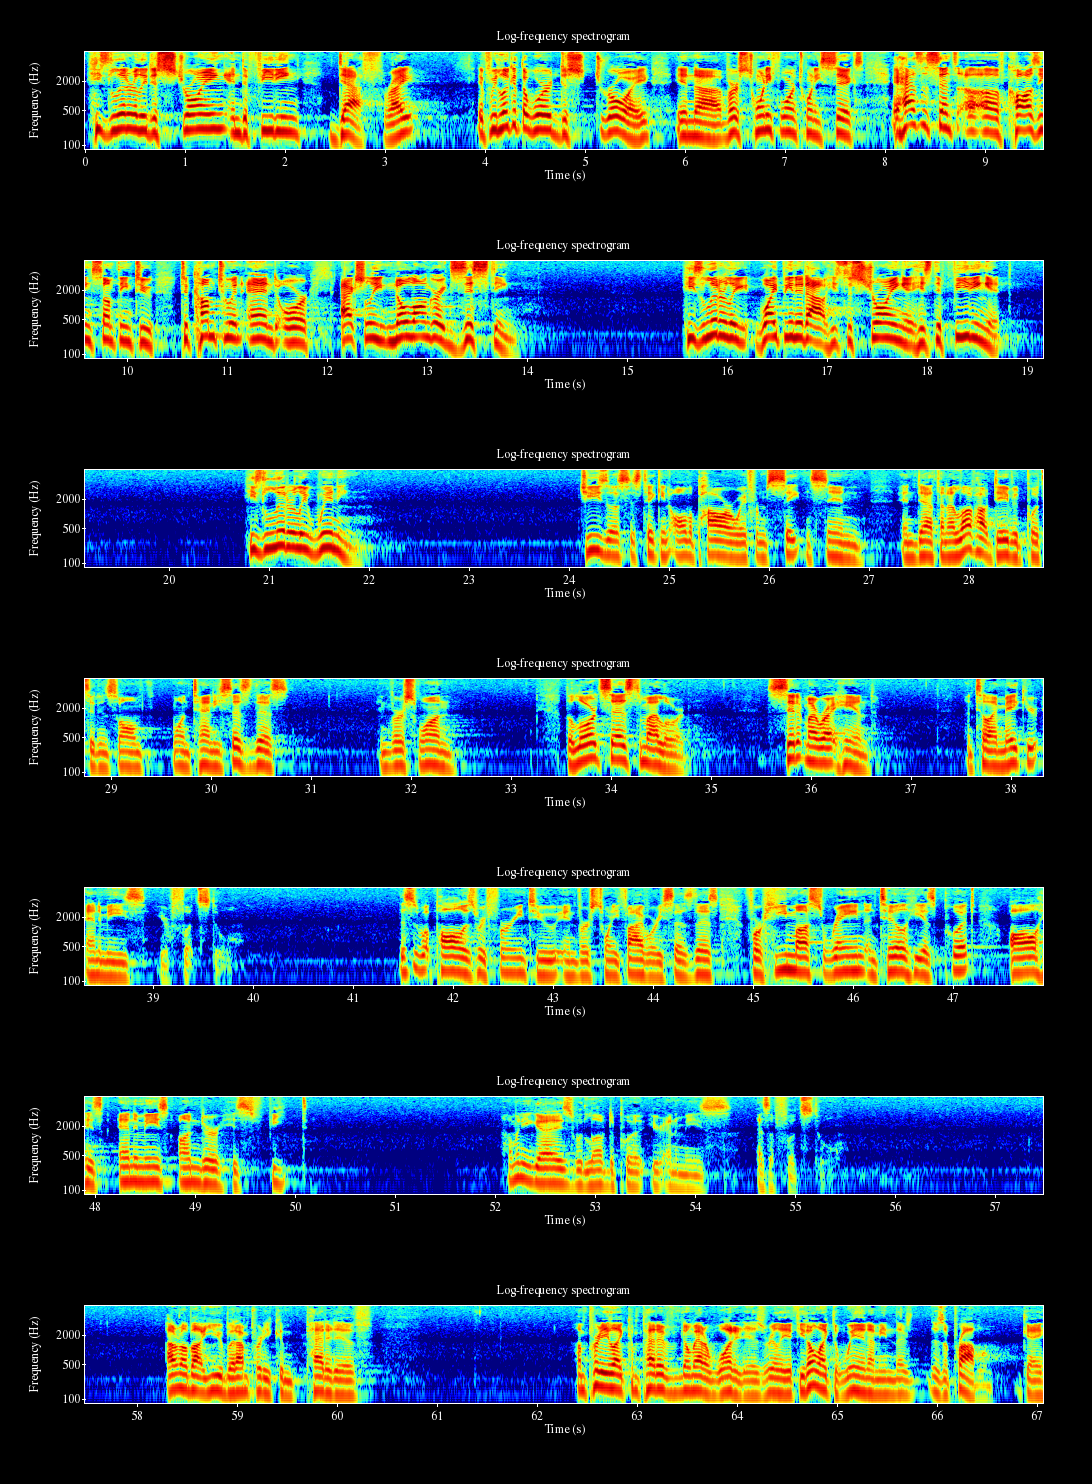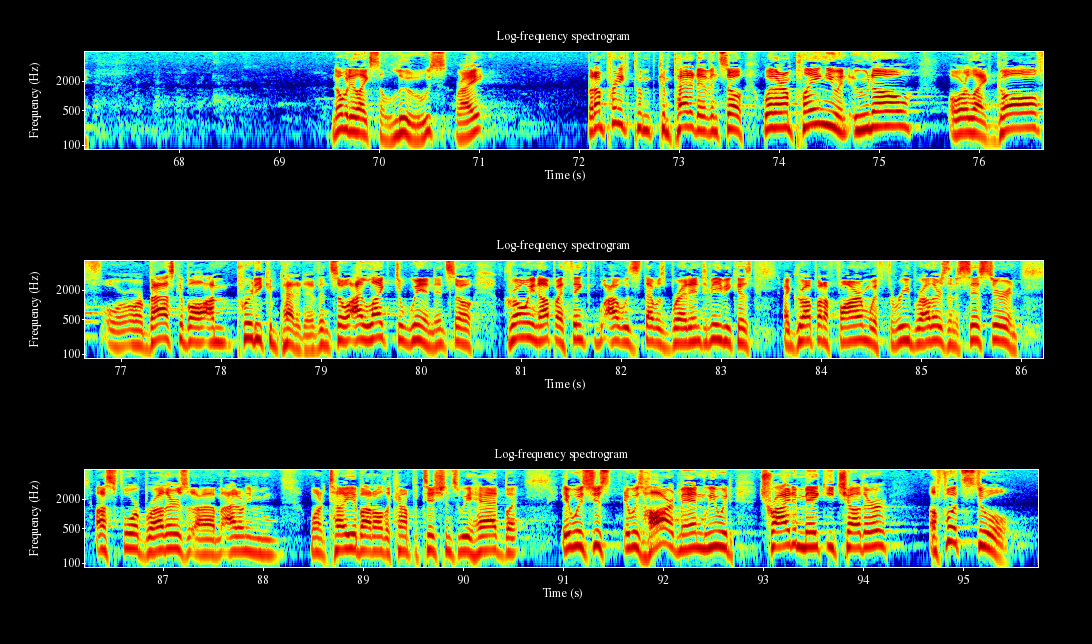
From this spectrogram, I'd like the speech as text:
He's literally destroying and defeating death, right? If we look at the word destroy in uh, verse 24 and 26, it has a sense of causing something to, to come to an end or actually no longer existing. He's literally wiping it out, he's destroying it, he's defeating it. He's literally winning. Jesus is taking all the power away from Satan, sin, and death. And I love how David puts it in Psalm 110. He says this in verse 1 The Lord says to my Lord, Sit at my right hand until I make your enemies your footstool. This is what Paul is referring to in verse 25, where he says this For he must reign until he has put all his enemies under his feet. How many of you guys would love to put your enemies as a footstool? I don't know about you, but I'm pretty competitive. I'm pretty like competitive no matter what it is, really. If you don't like to win, I mean, there's, there's a problem, okay? Nobody likes to lose, right? But I'm pretty p- competitive, and so whether I'm playing you in Uno or like golf or, or basketball, I'm pretty competitive. And so I like to win. And so growing up, I think I was, that was bred into me because I grew up on a farm with three brothers and a sister and us four brothers. Um, I don't even want to tell you about all the competitions we had, but it was just, it was hard, man. We would try to make each other a footstool.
